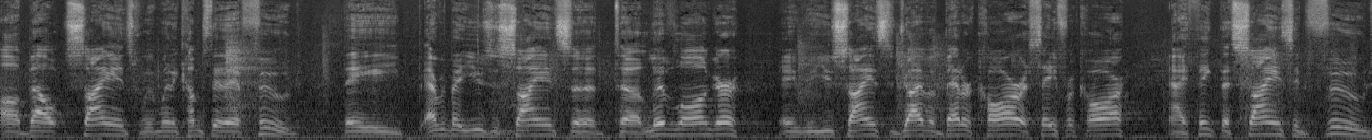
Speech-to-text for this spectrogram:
about science when, it comes to their food. They everybody uses science uh, to live longer. We use science to drive a better car, a safer car. And I think the science in food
